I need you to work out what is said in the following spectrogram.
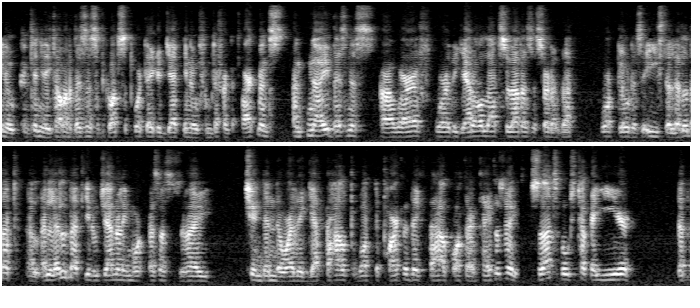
you know, continually talking to business about what support they could get, you know, from different departments. And now business are aware of where they get all that, so that is a sort of that workload has eased a little bit. A, a little bit, you know, generally more businesses are very tuned into where they get the help, what department they get the help, what they're entitled to. So that suppose took a year that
